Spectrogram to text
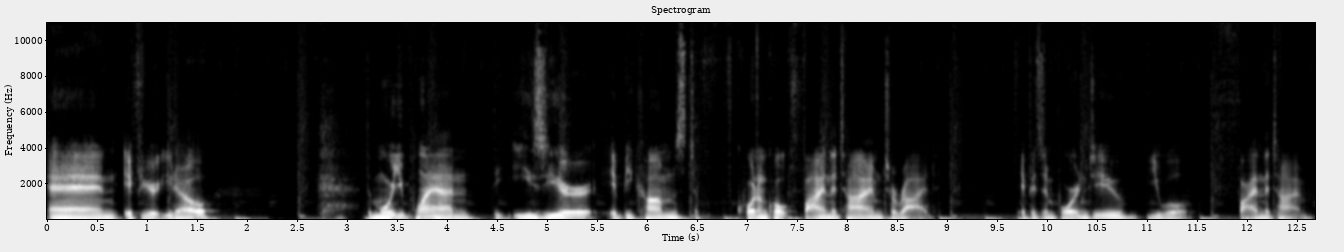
And if you're, you know, the more you plan, the easier it becomes to quote unquote find the time to ride. If it's important to you, you will find the time.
